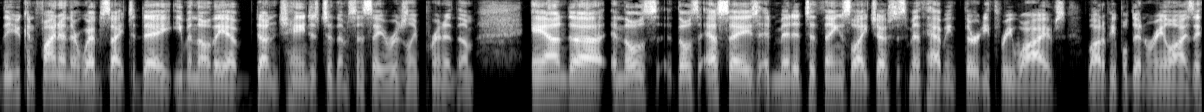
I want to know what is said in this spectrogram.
that you can find on their website today, even though they have done changes to them since they originally printed them. And uh, and those those essays admitted to things like Joseph Smith having 33 wives. A lot of people didn't realize they,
